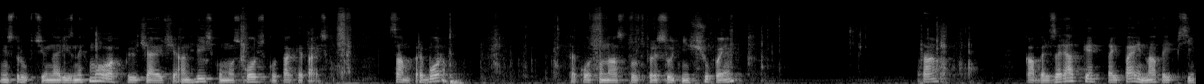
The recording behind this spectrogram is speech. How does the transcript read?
інструкцію на різних мовах, включаючи англійську, московську та китайську. Сам прибор. Також у нас тут присутні щупи та кабель зарядки Type-A на Type-C.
